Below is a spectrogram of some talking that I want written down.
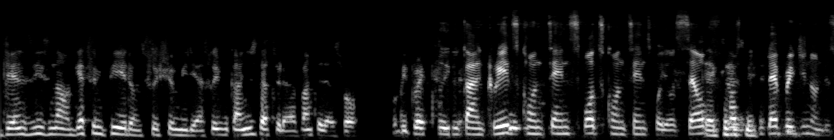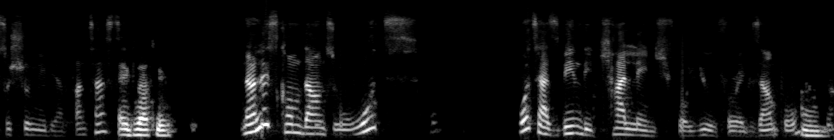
Gen Zs now getting paid on social media. So if you can use that to their advantage as well, It would be great. So you can create content, sports content for yourself, exactly. leveraging on the social media. Fantastic. Exactly. Now let's come down to what what has been the challenge for you, for example, mm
